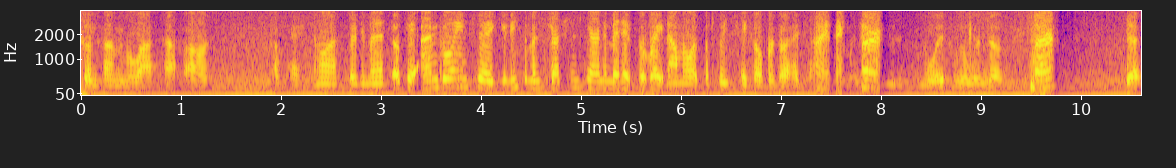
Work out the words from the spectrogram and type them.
Sometime in the last half hour. Okay, in the last 30 minutes. Okay, I'm going to give you some instructions here in a minute, but right now I'm going to let the police take over. Go ahead. All right, thanks, sir. Come away from the window. Sir, Yes.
